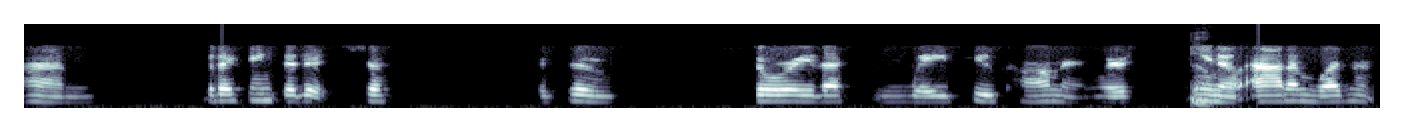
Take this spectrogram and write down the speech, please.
Um, but I think that it's just it's a story that's way too common. Where Yeah. you know Adam wasn't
